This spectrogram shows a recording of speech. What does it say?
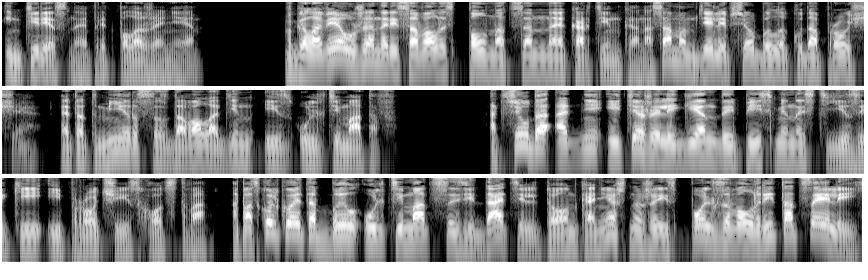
интересное предположение. В голове уже нарисовалась полноценная картинка. На самом деле все было куда проще. Этот мир создавал один из ультиматов. Отсюда одни и те же легенды, письменность, языки и прочие сходства. А поскольку это был ультимат-созидатель, то он, конечно же, использовал ритоцелий,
